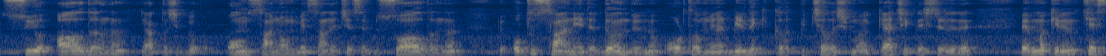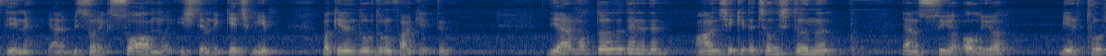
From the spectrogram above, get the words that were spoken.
suyu aldığını yaklaşık bir 10 saniye 15 saniye içerisinde bir su aldığını bir 30 saniyede döndüğünü ortalama yani 1 dakikalık bir çalışma gerçekleştirdiğini ve makinenin kestiğini yani bir sonraki su alma işlemini geçmeyip makinenin durduğunu fark ettim. Diğer modları da denedim. Aynı şekilde çalıştığını yani suyu alıyor bir tur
